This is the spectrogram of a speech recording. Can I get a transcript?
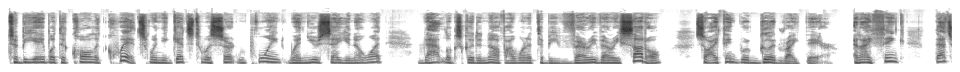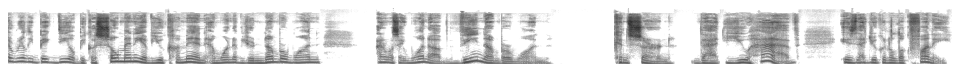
to be able to call it quits when it gets to a certain point when you say, you know what, that looks good enough. I want it to be very, very subtle. So I think we're good right there. And I think that's a really big deal because so many of you come in and one of your number one, I don't want to say one of, the number one concern that you have is that you're going to look funny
